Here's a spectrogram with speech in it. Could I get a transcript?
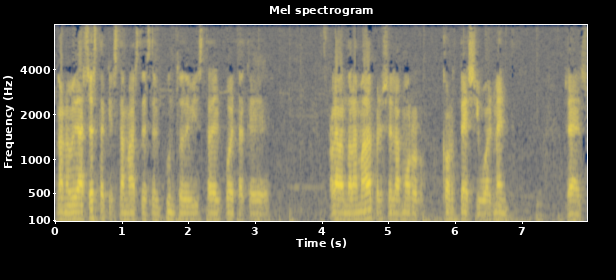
La novedad es esta, que está más desde el punto de vista del poeta que alabando a la amada, pero es el amor cortés igualmente. O sea, es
